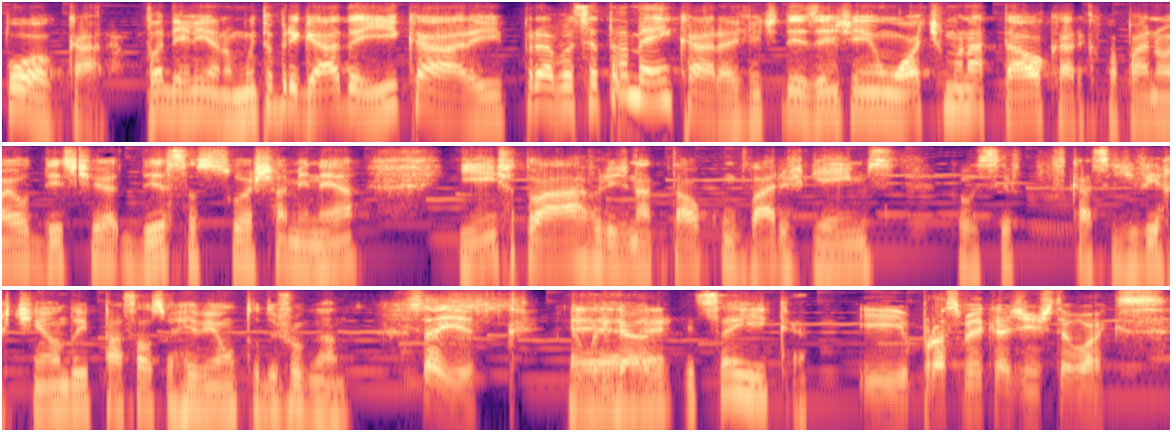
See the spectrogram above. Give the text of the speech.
Pô, cara, Vanderlino, muito obrigado aí, cara. E pra você também, cara. A gente deseja um ótimo Natal, cara. Que o Papai Noel desça, desça sua chaminé e encha a tua árvore de Natal com vários games pra você ficar se divertindo e passar o seu Réveillon todo jogando. Isso aí. É obrigado. isso aí, cara. E o próximo recadinho, Stevox.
